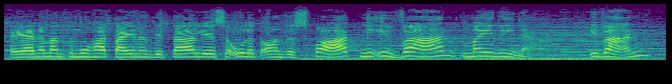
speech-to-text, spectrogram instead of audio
Kaya naman kumuha tayo ng detalye sa ulat on the spot ni Ivan Mayrina. Ivan?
